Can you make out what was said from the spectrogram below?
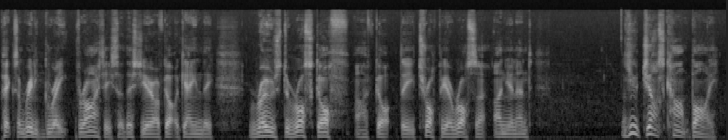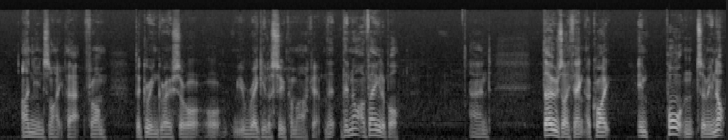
pick some really great varieties. So this year I've got again the Rose de Roscoff, I've got the Tropea Rossa onion and you just can't buy onions like that from the greengrocer or, or your regular supermarket. They're, they're not available. And those I think are quite important to me, not,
